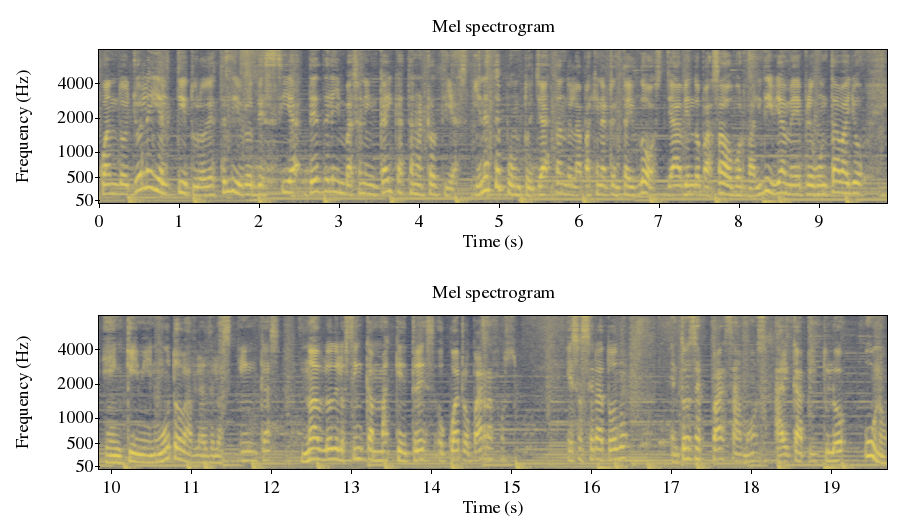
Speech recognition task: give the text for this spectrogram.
cuando yo leí el título de este libro decía desde la invasión incaica hasta nuestros días. Y en este punto, ya estando en la página 32, ya habiendo pasado por Valdivia, me preguntaba yo, ¿en qué minuto va a hablar de los incas? ¿No habló de los incas más que tres o cuatro párrafos? ¿Eso será todo? Entonces pasamos al capítulo 1,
